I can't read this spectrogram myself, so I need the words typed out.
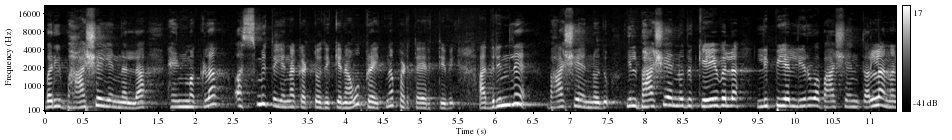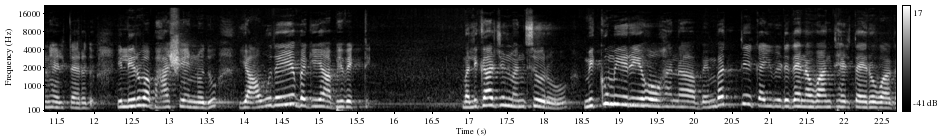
ಬರೀ ಭಾಷೆಯನ್ನಲ್ಲ, ಹೆಣ್ಮಕ್ಳ ಅಸ್ಮಿತೆಯನ್ನು ಕಟ್ಟೋದಕ್ಕೆ ನಾವು ಪ್ರಯತ್ನ ಪಡ್ತಾ ಇರ್ತೀವಿ. ಅದರಿಂದಲೇ ಭಾಷೆ ಅನ್ನೋದು ಇಲ್ಲಿ ಭಾಷೆ ಅನ್ನೋದು ಕೇವಲ ಲಿಪಿಯಲ್ಲಿರುವ ಭಾಷೆ ಅಂತಲ್ಲ ನಾನು ಹೇಳ್ತಾ ಇರೋದು. ಇಲ್ಲಿರುವ ಭಾಷೆ ಅನ್ನೋದು ಯಾವುದೇ ಬಗೆಯ ಅಭಿವ್ಯಕ್ತಿ. ಮಲ್ಲಿಕಾರ್ಜುನ್ ಮನ್ಸೂರು ಮಿಕ್ಕುಮೀರಿ ಹೋಹನ ಬೆಂಬತ್ತಿ ಕೈ ಬಿಡದೆ ನೋವ ಅಂತ ಹೇಳ್ತಾ ಇರುವಾಗ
